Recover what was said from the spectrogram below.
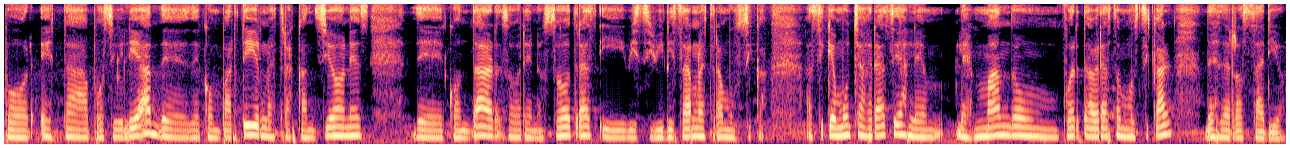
por esta posibilidad de, compartir nuestras canciones, de contar sobre nosotras y visibilizar nuestra música. Así que muchas gracias, le- les mando un fuerte abrazo musical desde Rosario.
